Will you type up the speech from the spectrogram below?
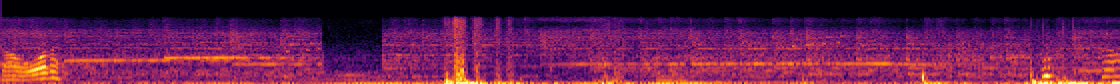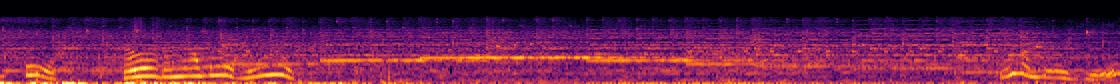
Da hora. Puta, pô. Ela não ia morrer. Ia morrer?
